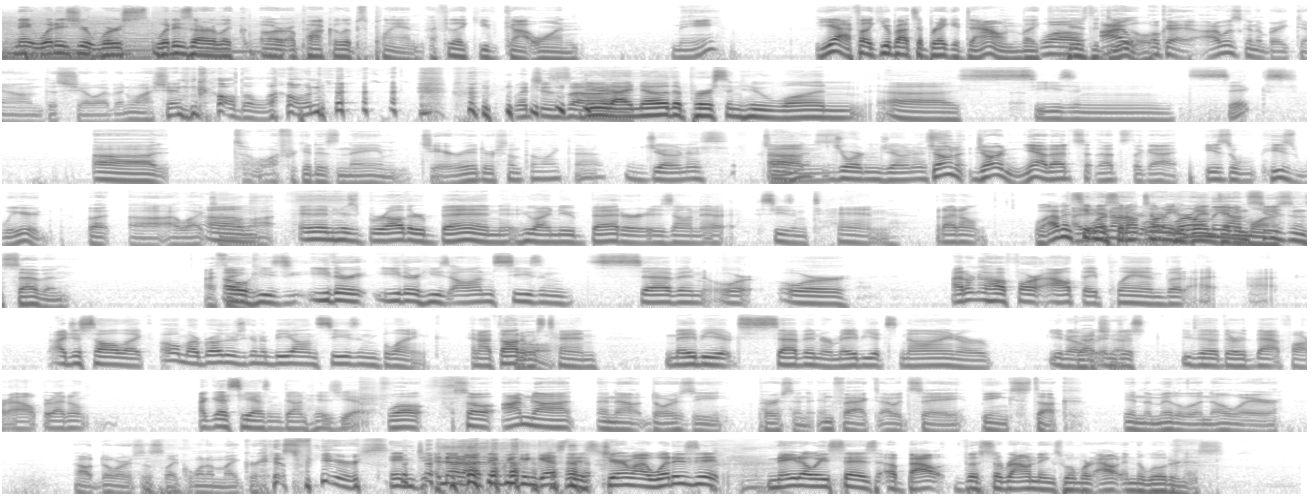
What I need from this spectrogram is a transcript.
Nate, what is your worst? What is our like our apocalypse plan? I feel like you've got one. Me? Yeah, I feel like you're about to break it down. Like, Well, here's the I deal. okay. I was gonna break down this show I've been watching called Alone, which is uh, Dude, I know the person who won uh season six. uh, oh, I forget his name, Jared or something like that. Jonas. Jonas? Um, Jordan Jonas. Jonah, Jordan, yeah, that's that's the guy. He's a, he's weird, but uh, I liked him Um, a lot. and then his brother Ben, who I knew better, is on uh, season ten. But I don't. well, I haven't I- seen this, so don't tell me who we're wins only on anymore. season seven. I oh, think. Oh, he's either either he's on season seven or or I don't know how far out they plan, but I I, I just saw like, oh, my brother's gonna be on season blank, and I thought it was Cool. ten. Maybe it's seven, or maybe it's nine, or you know, Gotcha. and just either they're that far out. But I don't. I guess he hasn't done his yet. Well, so I'm not an outdoorsy person. In fact, I would say being stuck in the middle of nowhere outdoors is like one of my greatest fears. And no, no, I think we can guess this. Jeremiah, what is it Nate always says about the surroundings when we're out in the wilderness?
